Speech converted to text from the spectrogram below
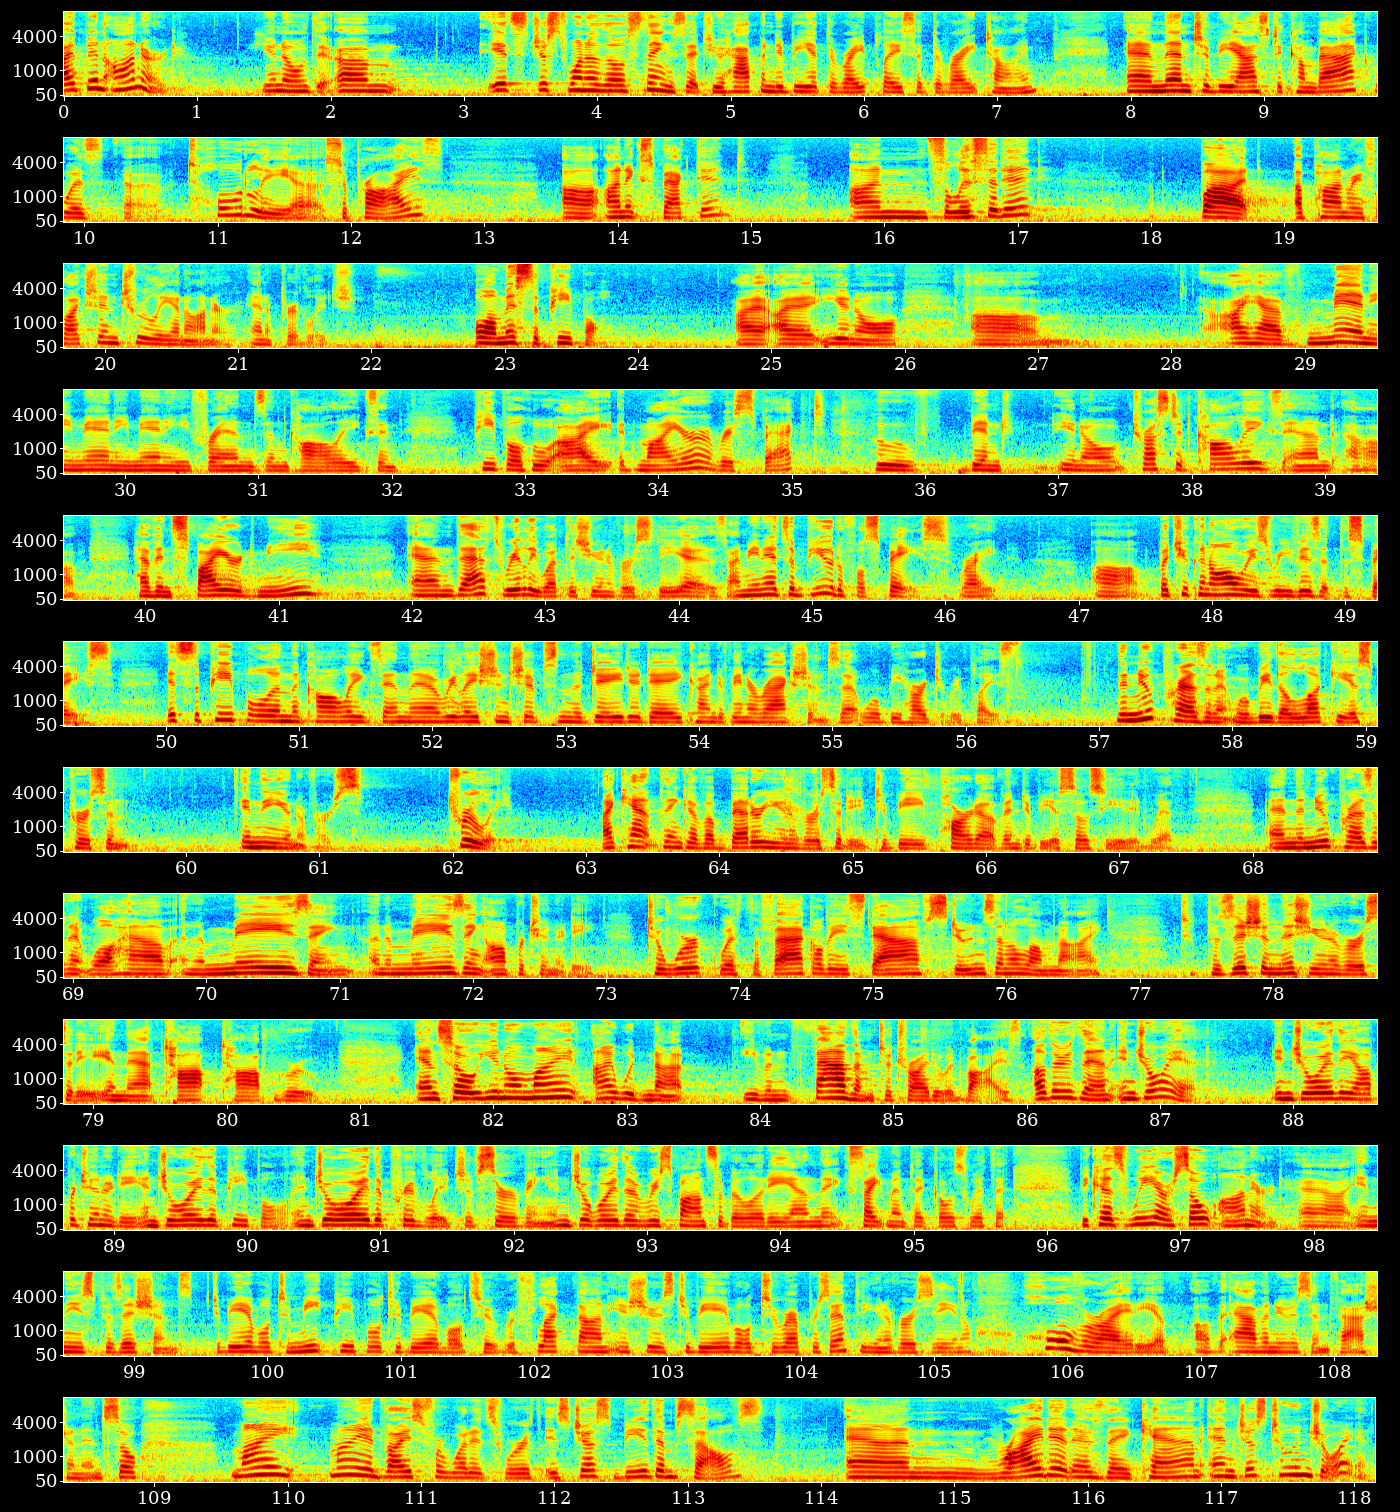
I've been honored. You know, the, um, it's just one of those things that you happen to be at the right place at the right time. And then to be asked to come back was uh, totally a surprise, uh, unexpected, unsolicited, but upon reflection, truly an honor and a privilege. Oh, I'll miss the people. I, I you know, um, I have many, many, many friends and colleagues and people who I admire, respect, who've been, you know, trusted colleagues and uh, have inspired me. And that's really what this university is. I mean, it's a beautiful space, right? Uh, but you can always revisit the space. It's the people and the colleagues and the relationships and the day to day kind of interactions that will be hard to replace. The new president will be the luckiest person in the universe, truly. I can't think of a better university to be part of and to be associated with. And the new president will have an amazing, an amazing opportunity to work with the faculty, staff, students, and alumni to position this university in that top, top group. And so, you know, my, I would not even fathom to try to advise other than enjoy it. Enjoy the opportunity, enjoy the people, enjoy the privilege of serving, enjoy the responsibility and the excitement that goes with it. Because we are so honored uh, in these positions to be able to meet people, to be able to reflect on issues, to be able to represent the university in a whole variety of, of avenues and fashion. And so, my, my advice for what it's worth is just be themselves and ride it as they can and just to enjoy it.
